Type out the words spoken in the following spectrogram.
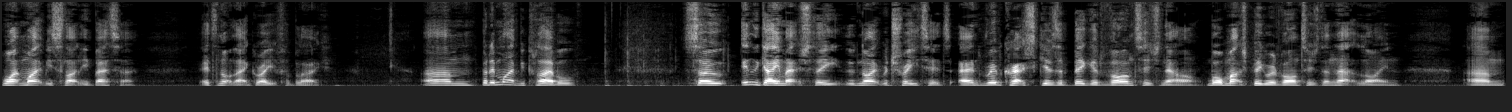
White might be slightly better. It's not that great for black. Um, but it might be playable. So in the game actually, the knight retreated and Rybka actually gives a big advantage now. Well, much bigger advantage than that line. Um,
